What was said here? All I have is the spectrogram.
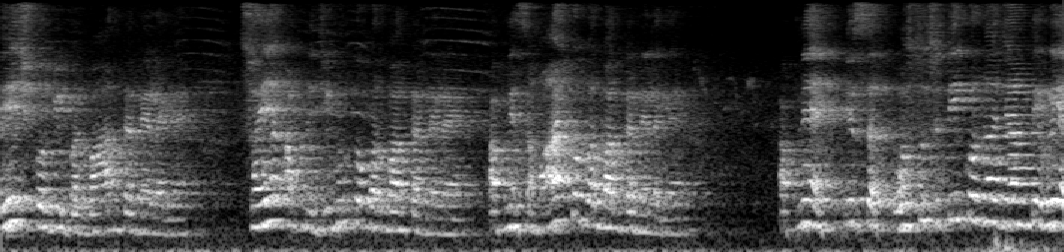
देश को भी बर्बाद करने लगे स्वयं अपने जीवन को बर्बाद करने लगे अपने समाज को बर्बाद करने लगे अपने इस वस्तुस्थिति को न जानते हुए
